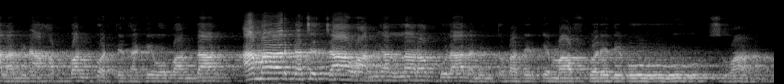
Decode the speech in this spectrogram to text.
আলামিন আহ্বান করতে থাকে, ও বান্দা, আমার কাছে চাও, আমি আল্লাহ রাব্বুল আলামিন তোমাদেরকে মাফ করে দেব। সুবহানাল্লাহ।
